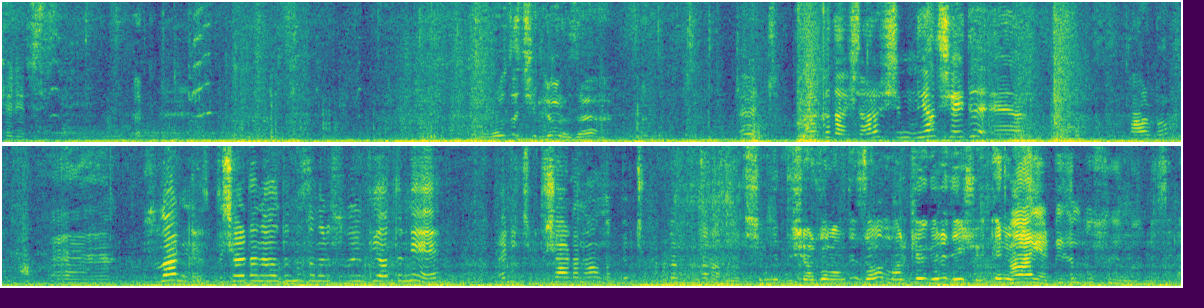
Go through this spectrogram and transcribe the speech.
Şerefsiz. Horoz da çilliyoruz ha. Evet arkadaşlar şimdi Nihat şeyde e, pardon e, sular ne? dışarıdan aldığımız zaman suyun fiyatı ne? Ben hiç dışarıdan almadım. Çubuktan buradan alıyoruz. Şimdi dışarıdan aldığın zaman markaya göre değişiyor. En. Hayır bizim bu suyumuz mesela.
